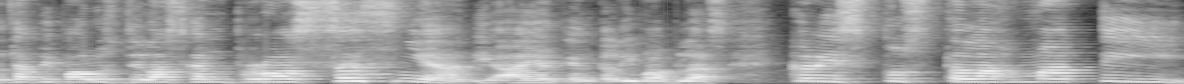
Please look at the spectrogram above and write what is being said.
Tetapi Paulus jelaskan prosesnya di ayat yang ke-15. Kristus telah mati.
